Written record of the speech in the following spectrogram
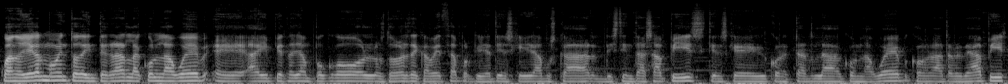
Cuando llega el momento de integrarla con la web, eh, ahí empieza ya un poco los dolores de cabeza porque ya tienes que ir a buscar distintas APIs, tienes que conectarla con la web con, a través de APIs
